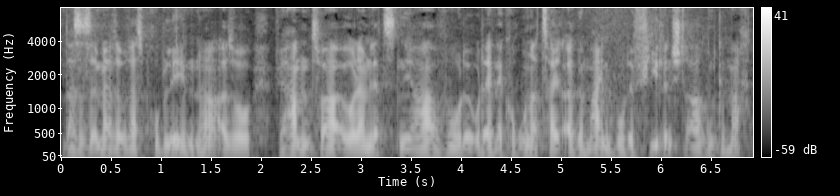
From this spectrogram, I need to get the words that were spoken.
Das ist immer so das Problem. Ne? Also wir haben zwar, oder im letzten Jahr wurde, oder in der Corona-Zeit allgemein, wurde viel in Stralsund gemacht,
